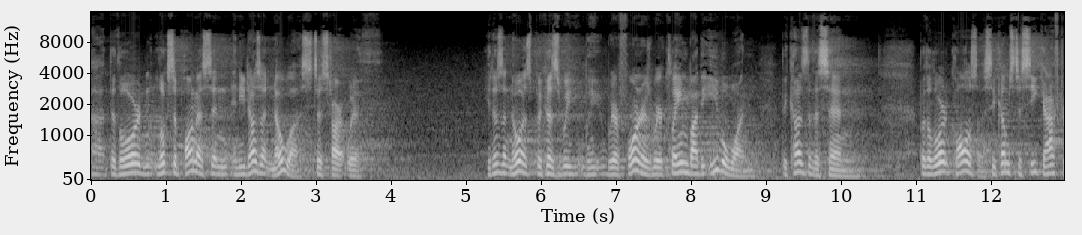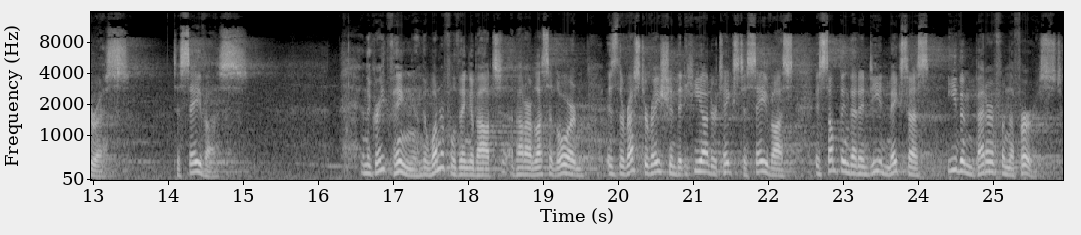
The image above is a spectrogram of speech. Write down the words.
uh, the Lord looks upon us and, and He doesn't know us to start with. He doesn't know us because we, we, we're foreigners. We're claimed by the evil one because of the sin. But the Lord calls us, He comes to seek after us, to save us. And the great thing, the wonderful thing about, about our blessed Lord is the restoration that He undertakes to save us is something that indeed makes us even better from the first.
